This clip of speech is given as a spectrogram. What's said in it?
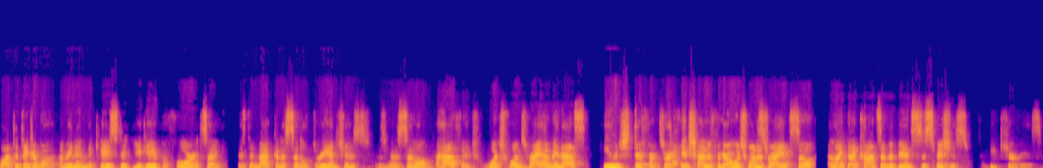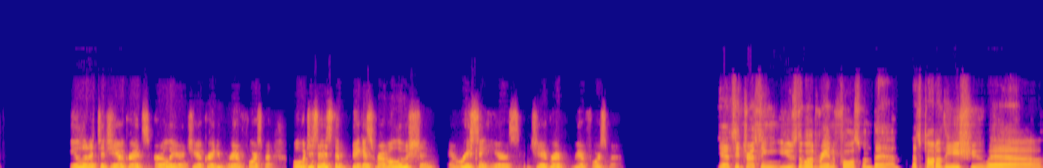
A lot to think about. I mean, in the case that you gave before, it's like, is the mat going to settle three inches? Is it going to settle a half inch? Which one's right? I mean, that's huge difference, right? Trying to figure out which one is right. So I like that concept of being suspicious and be curious. You alluded to geogrids earlier, geogrid reinforcement. What would you say is the biggest revolution in recent years in geogrid reinforcement? Yeah, it's interesting you use the word reinforcement there. That's part of the issue where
